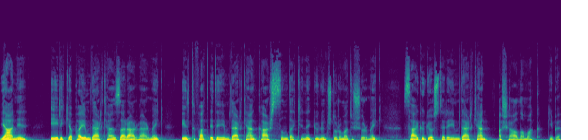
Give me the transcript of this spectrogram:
Yani iyilik yapayım derken zarar vermek, iltifat edeyim derken karşısındakini gülünç duruma düşürmek, saygı göstereyim derken aşağılamak gibi.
